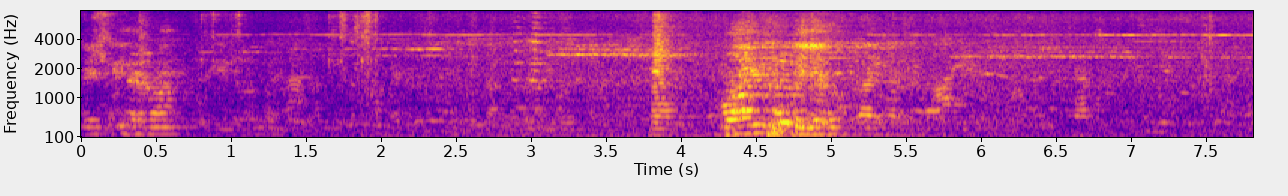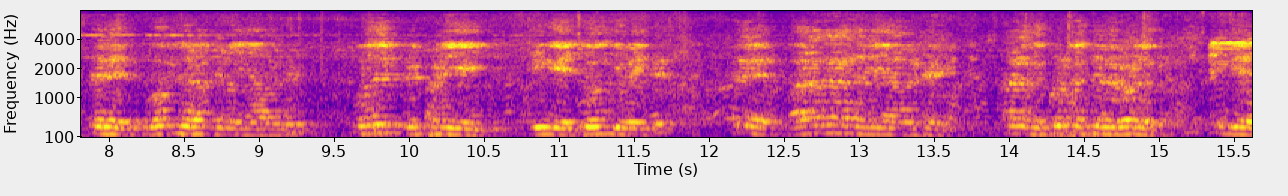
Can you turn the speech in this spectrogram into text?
லட்சுமி தர்மா வாழ்க வையம் திரு கோவிந்தராஜன் அவர்கள் முதல் விற்பனையை இங்கே துவங்கி வைத்து திரு வரதராஜன் அவர்கள் தனது குடும்பத்தினரோடு இங்கே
